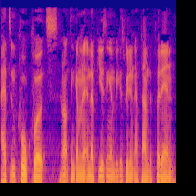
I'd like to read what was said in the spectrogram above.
I had some cool quotes. I don't think I'm going to end up using them because we didn't have time to put in.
